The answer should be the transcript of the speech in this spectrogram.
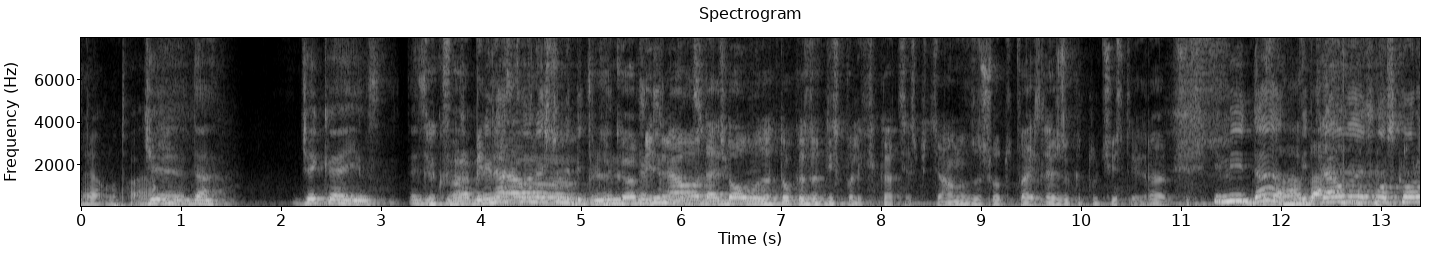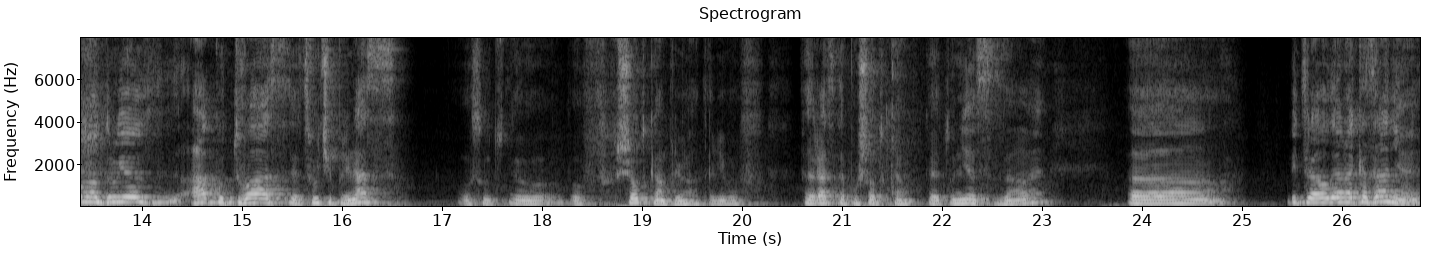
Реално това е. Дже, да. Джека и тези, Каква би при нас трябвало, това нещо не би, какъв не, не би трябвало да, да е довода тук за дисквалификация специално, защото това изглежда като чиста игра. Чист... Еми да, нас, би да. трябвало да е по-скоро на другия, ако това се случи при нас, в, Шоткам, примерно, или в Федерацията по Шоткам, където ние създаваме, а, би трябвало да е наказание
